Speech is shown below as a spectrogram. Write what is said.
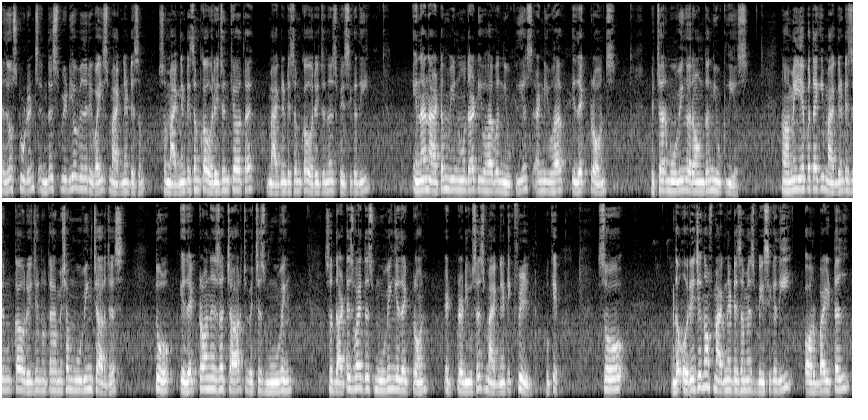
Hello students in this video will revise magnetism so magnetism का origin क्या होता है? मैग्नेटिज्म का origin is basically in an atom we know that you have a nucleus and you have electrons which are moving around the nucleus हमें यह पता है कि मैग्नेटिज्म का ओरिजिन होता है हमेशा मूविंग चार्जेस तो electron is a charge which is moving so that is why this moving electron it produces magnetic field okay so the origin of magnetism is basically orbital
